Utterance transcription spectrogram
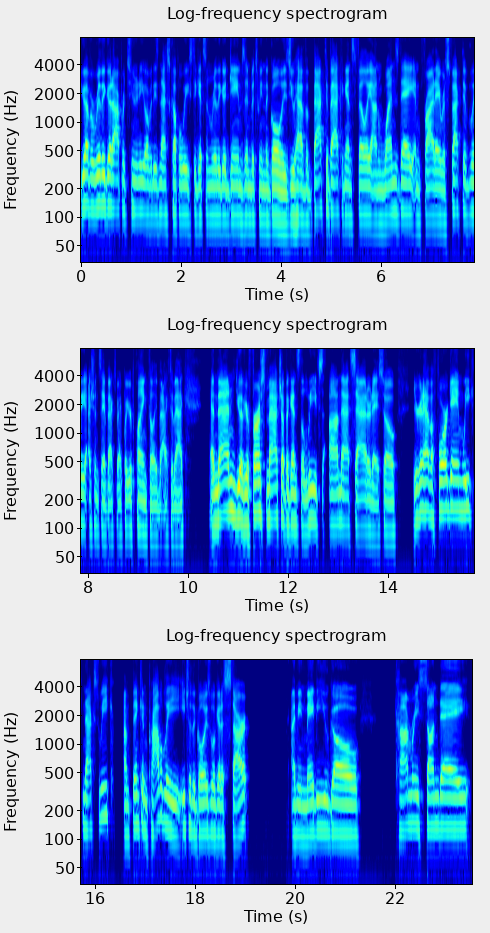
you have a really good opportunity over these next couple weeks to get some really good games in between the goalies. You have a back to back against Philly on Wednesday and Friday, respectively. I shouldn't say back to back, but you're playing Philly back to back. And then you have your first matchup against the Leafs on that Saturday. So you're going to have a four game week next week. I'm thinking probably each of the goalies will get a start. I mean, maybe you go Comrie Sunday,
